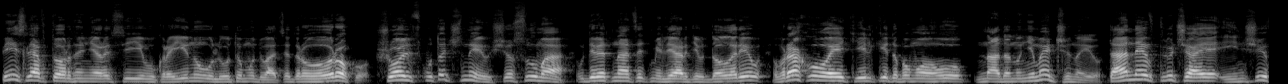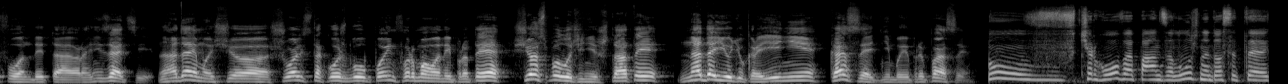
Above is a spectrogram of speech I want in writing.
після вторгнення Росії в Україну у лютому 22-го року. Шольц уточнив, що сума у 19 мільярдів доларів враховує тільки допомогу надану Німеччиною та не включає інші фонди та організації. Нагадаємо, що Шольц також був поінформований про те, що Сполучені Штати надають Україні касетні боєприпаси. Ну, в чергове пан Залужний досить е,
